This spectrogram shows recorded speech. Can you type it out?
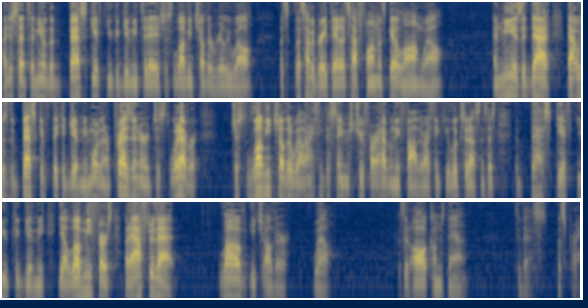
I just said to them, you know, the best gift you could give me today is just love each other really well. Let's, let's have a great day. Let's have fun. Let's get along well. And me as a dad, that was the best gift they could give me, more than a present or just whatever just love each other well. And I think the same is true for our Heavenly Father. I think He looks at us and says, The best gift you could give me, yeah, love me first, but after that, love each other well. Because it all comes down to this. Let's pray.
